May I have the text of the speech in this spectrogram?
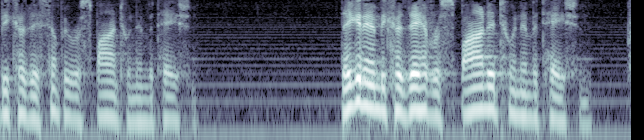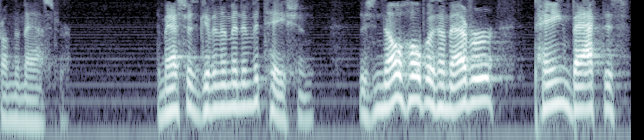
because they simply respond to an invitation. They get in because they have responded to an invitation from the Master. The Master has given them an invitation there's no hope of him ever paying back this,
